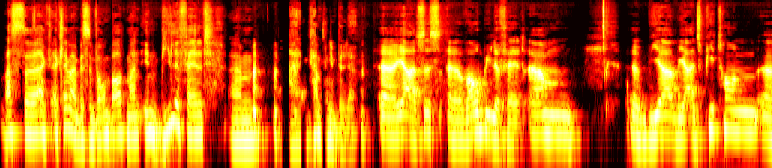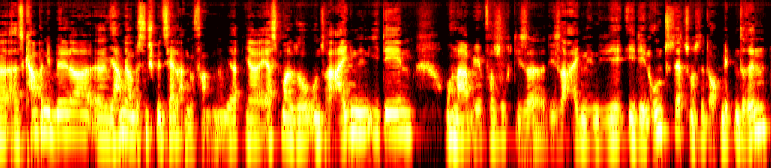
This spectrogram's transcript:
was, äh, erklär mal ein bisschen, warum baut man in Bielefeld ähm, einen Company Builder? Äh, ja, es ist, äh, warum Bielefeld? Ähm, äh, wir, wir als Python, äh, als Company Builder, äh, wir haben ja ein bisschen speziell angefangen. Ne? Wir hatten ja erstmal so unsere eigenen Ideen und haben eben versucht, diese, diese eigenen Ideen umzusetzen und sind auch mittendrin.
